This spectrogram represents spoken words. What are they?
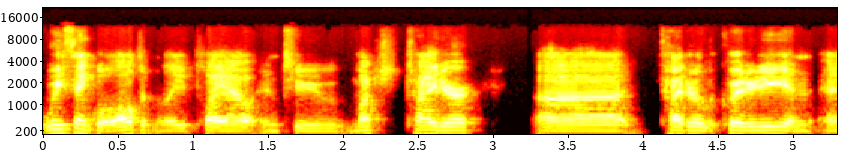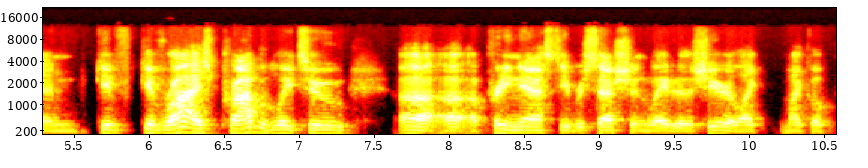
we think will ultimately play out into much tighter uh, tighter liquidity and and give give rise probably to uh, a pretty nasty recession later this year, like Michael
